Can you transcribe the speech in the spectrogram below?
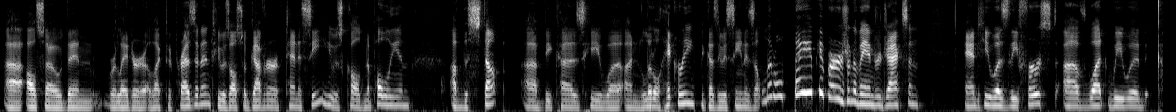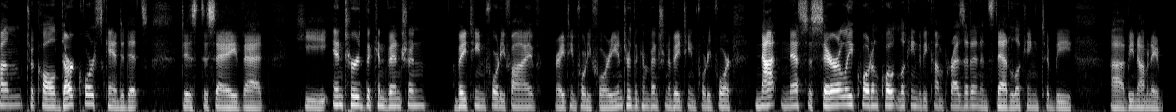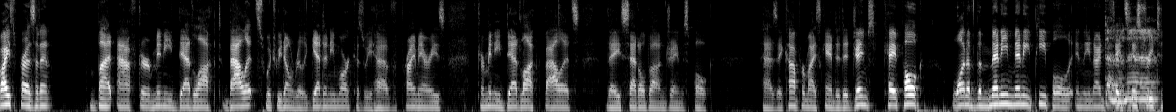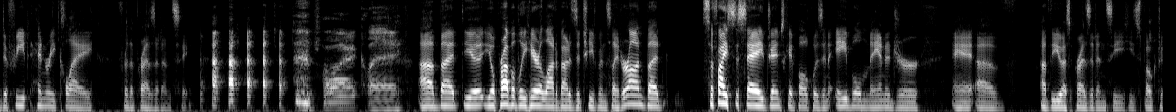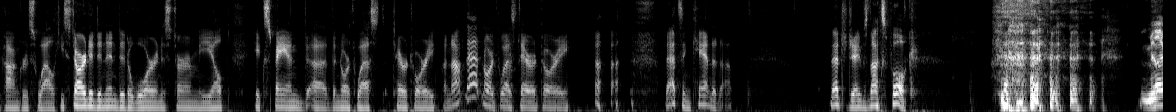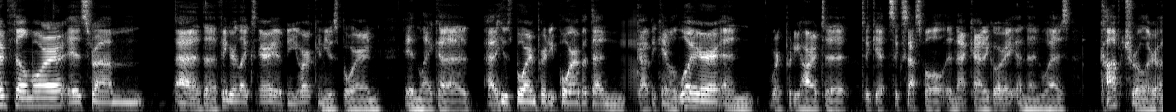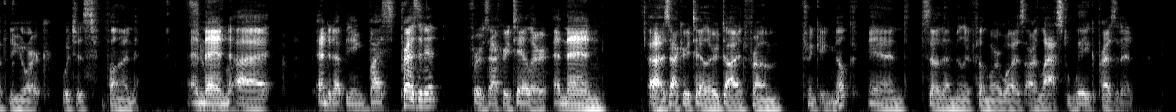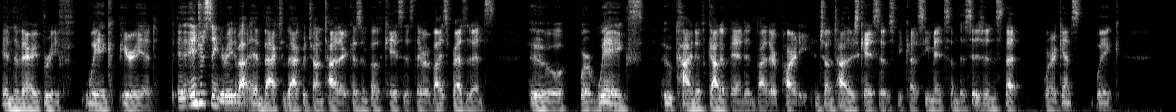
uh, also then were later elected president. He was also governor of Tennessee. He was called Napoleon of the Stump uh, because he was on Little Hickory, because he was seen as a little baby version of Andrew Jackson. And he was the first of what we would come to call dark horse candidates, is to say that he entered the convention of 1845 or 1844. He entered the convention of 1844, not necessarily quote unquote looking to become president, instead looking to be uh, be nominated vice president. But after many deadlocked ballots, which we don't really get anymore because we have primaries, after many deadlocked ballots, they settled on James Polk as a compromise candidate. James K. Polk, one of the many, many people in the United States history to defeat Henry Clay for the presidency. For Clay. Uh, but you, you'll probably hear a lot about his achievements later on. But suffice to say, James K. Polk was an able manager eh, of of the U.S. presidency. He spoke to Congress well. He started and ended a war in his term. He helped expand uh, the Northwest Territory, but not that Northwest Territory. That's in Canada. That's James Knox Polk. Millard Fillmore is from uh, the Finger Lakes area of New York, and he was born in like a. Uh, he was born pretty poor, but then got became a lawyer and worked pretty hard to to get successful in that category, and then was comptroller of New York, which is fun, and Super then fun. uh, ended up being vice president for Zachary Taylor, and then uh, Zachary Taylor died from drinking milk, and so then Millard Fillmore was our last Whig president in the very brief Whig period. Interesting to read about him back to back with John Tyler, because in both cases they were vice presidents who were Whigs who kind of got abandoned by their party. In John Tyler's case, it was because he made some decisions that were against Whig,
